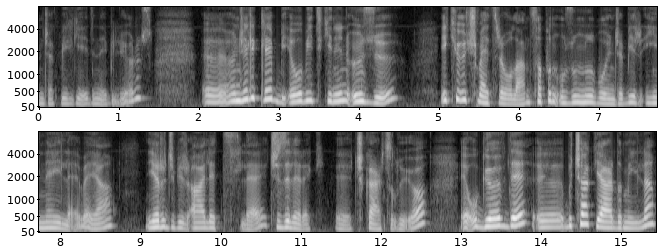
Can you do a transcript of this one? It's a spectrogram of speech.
ancak bilgi edinebiliyoruz. E, öncelikle o bitkinin özü 2-3 metre olan sapın uzunluğu boyunca bir iğneyle veya yarıcı bir aletle çizilerek e, çıkartılıyor. E, o gövde e, bıçak yardımıyla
